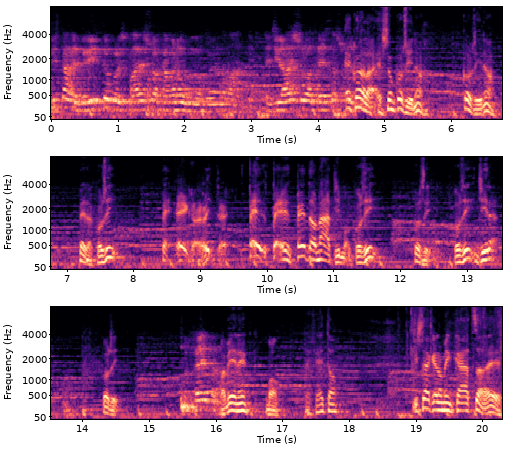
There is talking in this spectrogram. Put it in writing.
Devi stare dritto con le spalle sulla camera 1, quella davanti, e girare sulla testa su. Eccola là, e sono così, no? Così, no? Aspetta, così. Pe- ecco, vedete? Pe- pe- Aspetta un attimo, così, così, così, gira, così. Va Perfetto. bene? Buon. Perfetto. Chissà che non mi incazza, eh.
